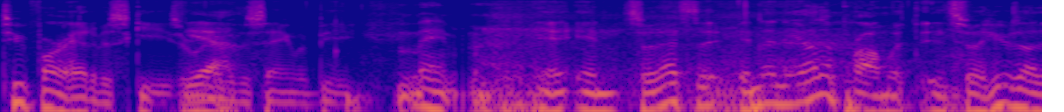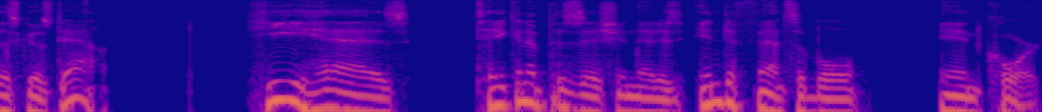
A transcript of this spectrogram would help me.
too far ahead of his skis, or Yeah. whatever the saying would be. And, and so that's the, and then the other problem with and so here's how this goes down. He has taken a position that is indefensible in court.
